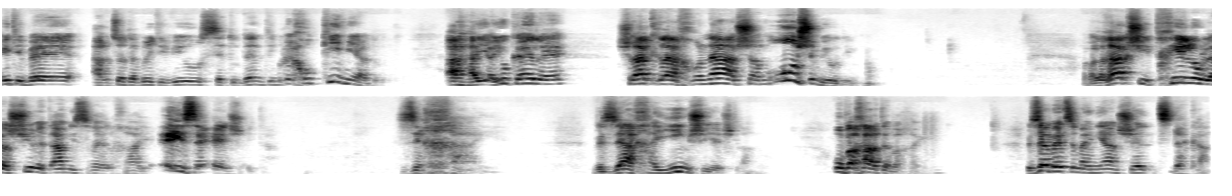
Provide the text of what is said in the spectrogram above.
הייתי בארצות הברית, הביאו סטודנטים רחוקים מיהדות. אה, היו כאלה שרק לאחרונה שמעו שהם יהודים. אבל רק כשהתחילו לשיר את עם ישראל חי, איזה אש הייתה. זה חי, וזה החיים שיש לנו. ובחרת בחיים. וזה בעצם העניין של צדקה.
